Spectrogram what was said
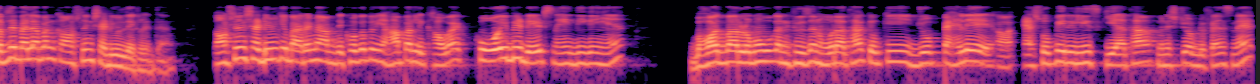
सबसे पहले अपन काउंसलिंग शेड्यूल देख लेते हैं। काउंसलिंग शेड्यूल के बारे में आप देखोगे तो यहाँ पर लिखा हुआ है, कोई भी डेट्स नहीं दी गई हैं। बहुत बार लोगों को कंफ्यूजन हो रहा था क्योंकि जो पहले एसओपी रिलीज़ किया था मिनिस्ट्री ऑफ़ डिफेंस ने,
